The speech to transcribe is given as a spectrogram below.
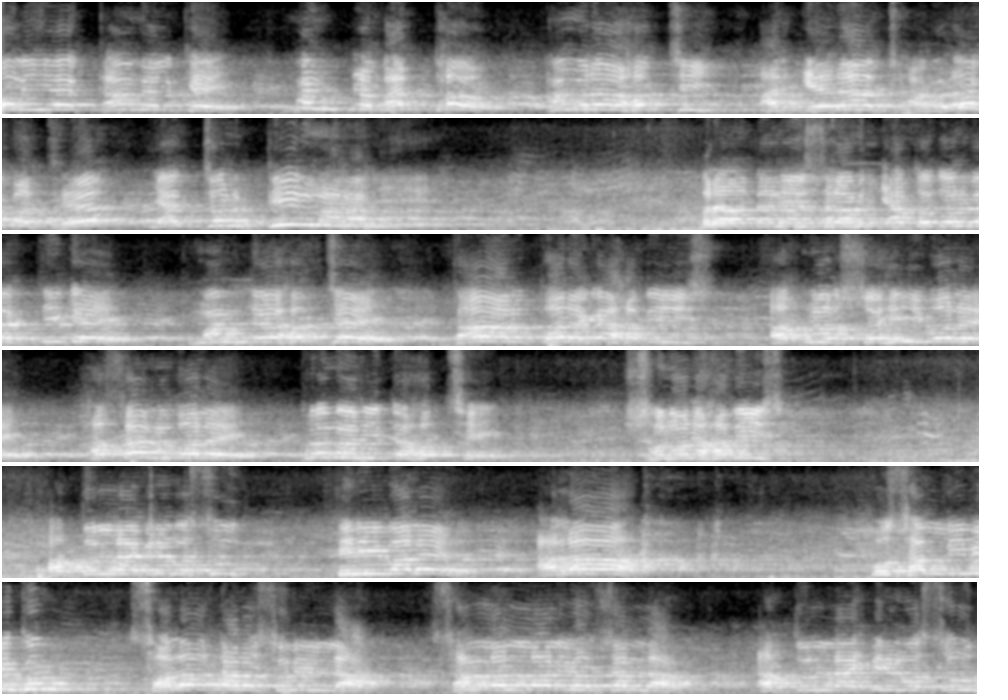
ওলিয়ে কামেলকে মানতে বাধ্য। আমরা হচ্ছি আর এরা ঝগড়া করছে একজন পীর মানা নিয়ে। ব্রাদানি ইসলাম এতজন ব্যক্তিকে মানতে হচ্ছে তারপরে হাদিস আপনার সহি বলে, হাসান বলে প্রমাণিত হচ্ছে। সোনার হাদিস, আব্দুল্লাহ ইবনে মাসউদ, তিনি বলেন, আলা উসাল্লিমিকুম সালাত রাসূলিল্লাহ সাল্লাল্লাহু আলাইহি ওয়াসাল্লাম। আব্দুল্লাহ ইবনে মাসউদ,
